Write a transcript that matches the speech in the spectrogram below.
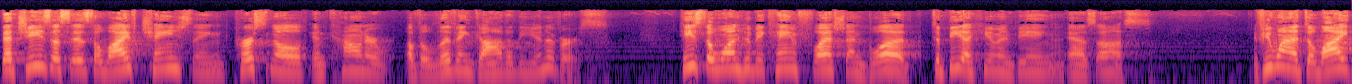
that Jesus is the life changing personal encounter of the living God of the universe. He's the one who became flesh and blood to be a human being as us. If you want to delight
